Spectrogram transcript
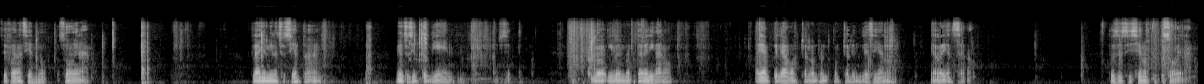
se fueron haciendo soberanos. El año 1800, 1810, 1800. Y, los, norteamericanos habían peleado contra los, contra los ingleses, ya, no, ya lo habían sacado. Entonces se hicieron soberanos.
